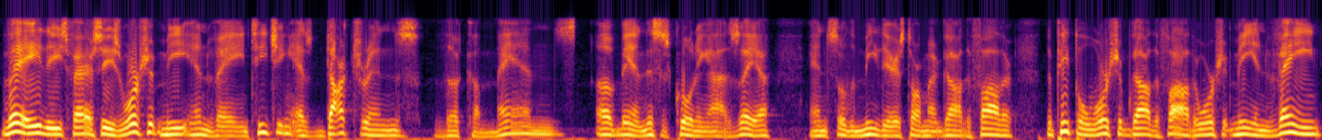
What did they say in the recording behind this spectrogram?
They, these Pharisees, worship me in vain, teaching as doctrines the commands of men. This is quoting Isaiah, and so the me there is talking about God the Father. The people worship God the Father, worship me in vain,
